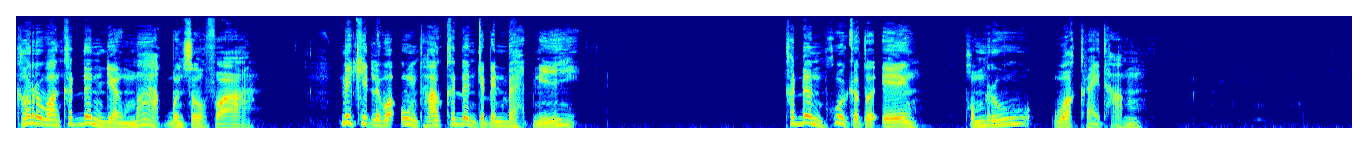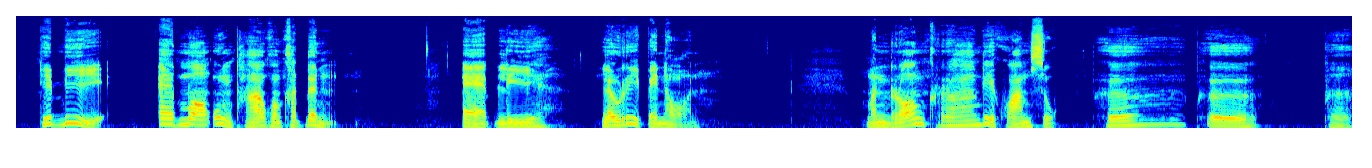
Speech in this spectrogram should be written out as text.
เขาระวังคัดเดิลอย่างมากบนโซฟา ไม่คิดเลยว่าอุ้งเท้าคัดเดิลจะเป็นแบบนี้คัดเดิลพูดกับตัวเอง ผมรู้ว่าใครทำ ทิบบี้แอบมองอุ้งเท้าของคัดเดิลแอบเลียแล้วรีบไปนอน มันร้องครางด้วยความสุขเพอเพ้อเพ้อ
